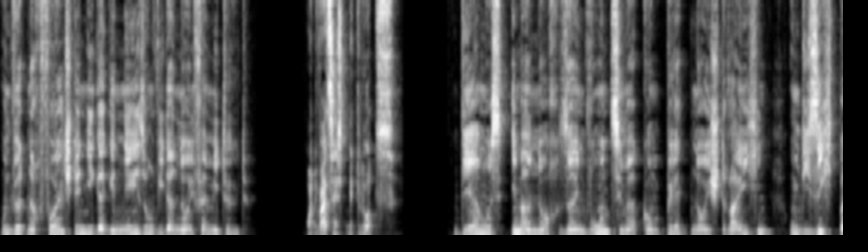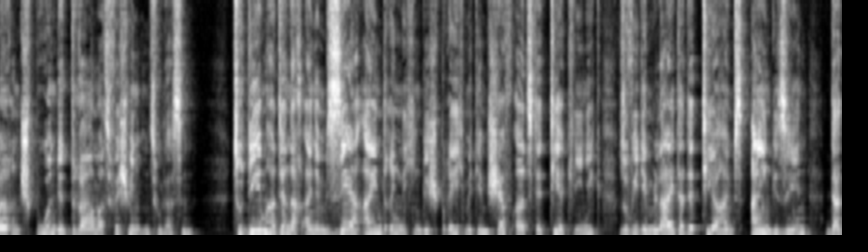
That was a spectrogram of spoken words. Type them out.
und wird nach vollständiger Genesung wieder neu vermittelt. Und was ist mit Lutz? Der muss immer noch sein Wohnzimmer komplett neu streichen, um die sichtbaren Spuren des Dramas verschwinden zu lassen. Zudem hat er nach einem sehr eindringlichen Gespräch mit dem Chefarzt der Tierklinik sowie dem Leiter des Tierheims eingesehen, dass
